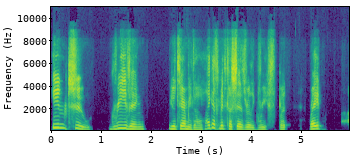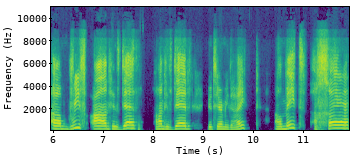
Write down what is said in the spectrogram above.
into grieving. Yoter midai i guess mitkashe is really grief but right? Um grief on his death on his dead yoter midai al mate acher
